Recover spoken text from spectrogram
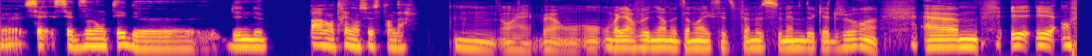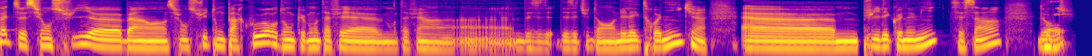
euh, cette volonté de, de ne pas rentrer dans ce standard. Mmh, ouais, bah on, va y revenir notamment avec cette fameuse semaine de 4 jours. Euh, et, en fait, si on suit, euh, ben, si on suit ton parcours, donc bon, t'as fait, as fait un, des, études dans l'électronique, puis l'économie, c'est ça? Donc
